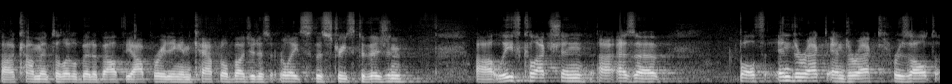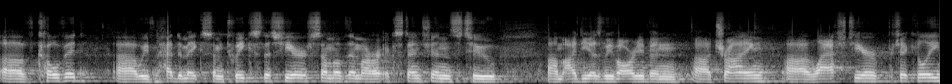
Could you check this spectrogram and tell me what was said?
uh, comment a little bit about the operating and capital budget as it relates to the streets division. Uh, leaf collection, uh, as a both indirect and direct result of COVID. Uh, we've had to make some tweaks this year. Some of them are extensions to um, ideas we've already been uh, trying last year, particularly.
